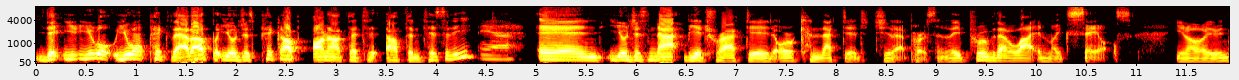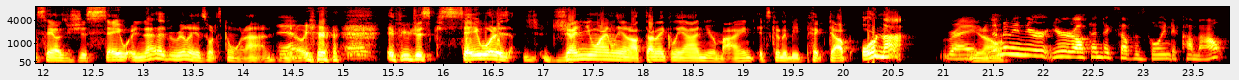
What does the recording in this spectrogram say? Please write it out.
That you you won't you won't pick that up, but you'll just pick up unauthentic authenticity yeah, and you'll just not be attracted or connected to that person. They prove that a lot in like sales. You know, in sales, you just say what, and that really is what's going on. You know, you're, if you just say what is genuinely and authentically on your mind, it's going to be picked up or not. right. You know? And I mean, your your authentic self is going to come out.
